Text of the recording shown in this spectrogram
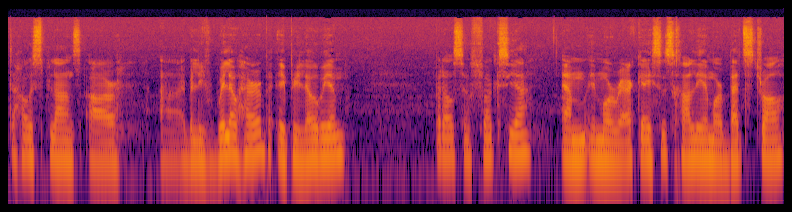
The host plants are uh, I believe willow herb, Epilobium, but also Fuchsia, and in more rare cases, Galium or bedstraw,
